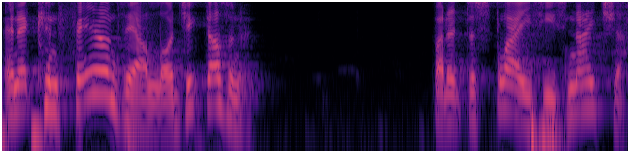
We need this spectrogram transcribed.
And it confounds our logic, doesn't it? But it displays his nature.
